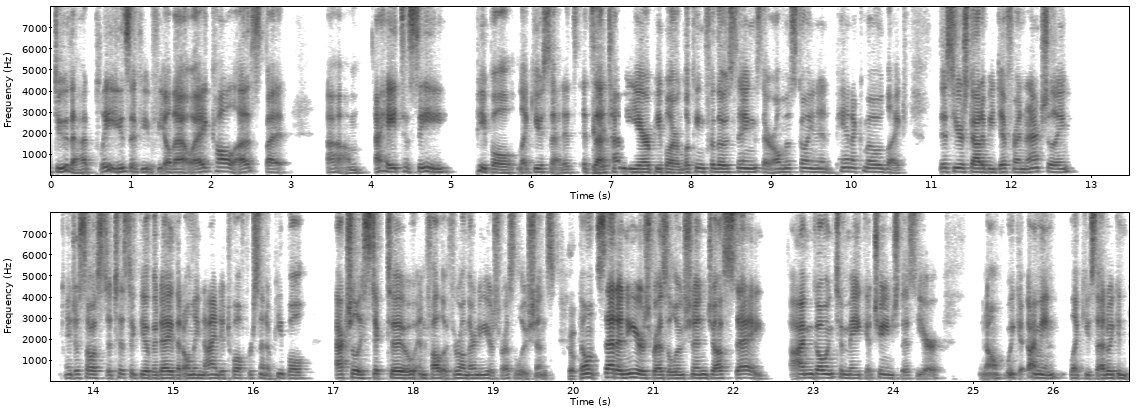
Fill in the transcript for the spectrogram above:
do that, please, if you feel that way, call us. But um, I hate to see people, like you said, it's it's mm-hmm. that time of year. People are looking for those things. They're almost going in panic mode, like this year's got to be different. And actually, I just saw a statistic the other day that only nine to 12% of people actually stick to and follow through on their New Year's resolutions. Yep. Don't set a New Year's resolution, just say, I'm going to make a change this year. You know, we could, I mean, like you said, we can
